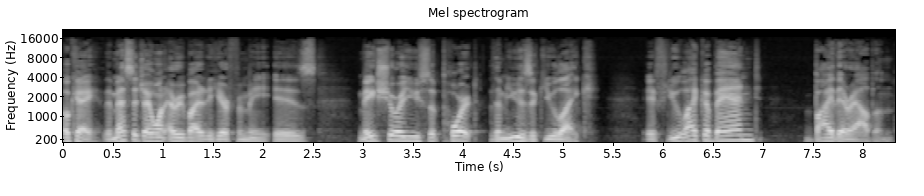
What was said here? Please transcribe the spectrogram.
Okay, the message I want everybody to hear from me is make sure you support the music you like. If you like a band, buy their album.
